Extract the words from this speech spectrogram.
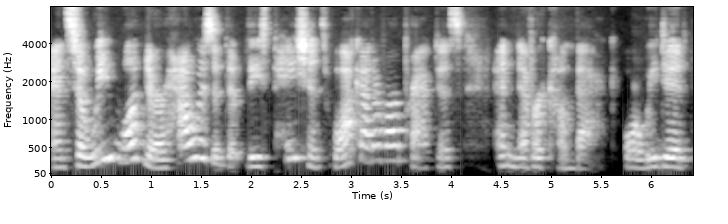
And so we wonder how is it that these patients walk out of our practice and never come back? Or we did,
